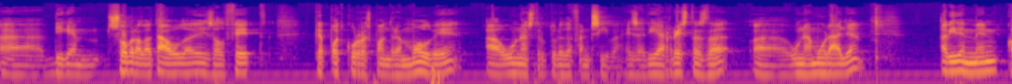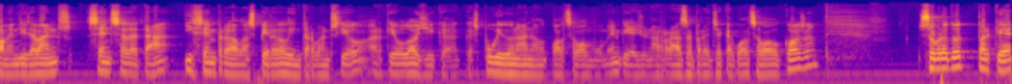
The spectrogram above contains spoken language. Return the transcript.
eh, diguem, sobre la taula és el fet que pot correspondre molt bé a una estructura defensiva, és a dir, a restes d'una eh, muralla evidentment, com hem dit abans, sense datar i sempre a l'espera de la intervenció arqueològica que es pugui donar en qualsevol moment, que hi hagi una rasa per aixecar qualsevol cosa, sobretot perquè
